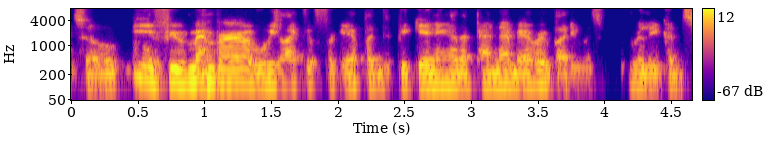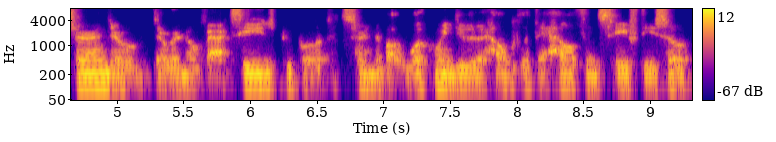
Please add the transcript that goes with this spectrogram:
So if you remember, we like to forget, but at the beginning of the pandemic, everybody was really concerned. There, there were no vaccines. People were concerned about what can we do to help with the health and safety. So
